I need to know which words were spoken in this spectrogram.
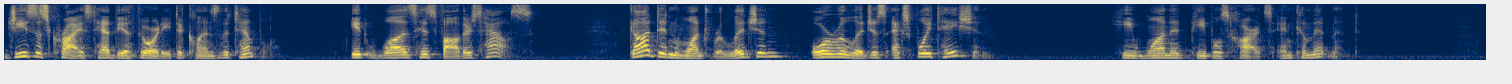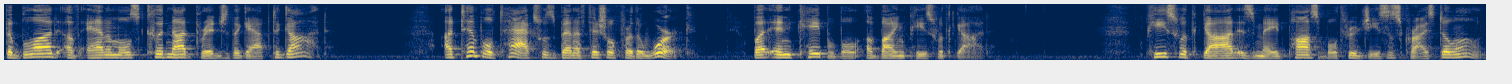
Jesus Christ had the authority to cleanse the temple. It was his Father's house. God didn't want religion or religious exploitation. He wanted people's hearts and commitment. The blood of animals could not bridge the gap to God a temple tax was beneficial for the work, but incapable of buying peace with God. Peace with God is made possible through Jesus Christ alone.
